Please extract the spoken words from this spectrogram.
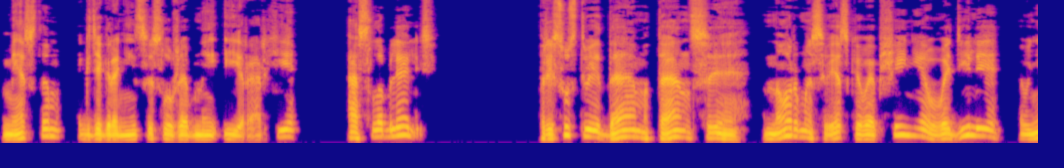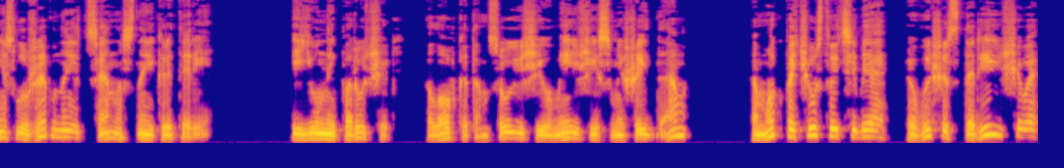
местом, где границы служебной иерархии ослаблялись. Присутствие дам, танцы, нормы светского общения вводили в неслужебные ценностные критерии и юный поручик, ловко танцующий, умеющий смешить дам, мог почувствовать себя выше стареющего,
